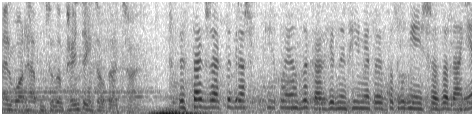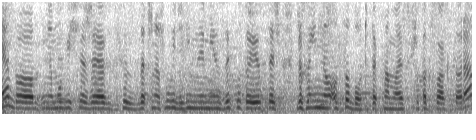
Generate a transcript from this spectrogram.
And what happened to the paintings of that time? To jest tak, że jak Ty grasz w kilku językach w jednym filmie, to jest to trudniejsze zadanie, bo mówi się, że jak zaczynasz mówić w innym języku, to jesteś trochę inną osobą. Czy tak samo jest w przypadku aktora?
